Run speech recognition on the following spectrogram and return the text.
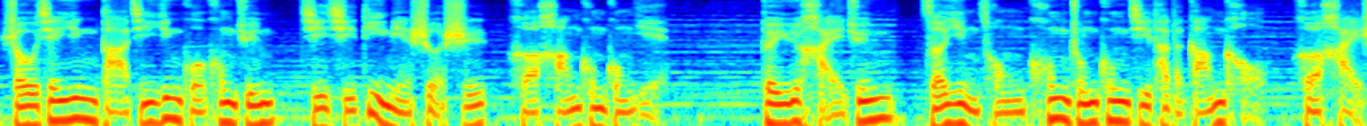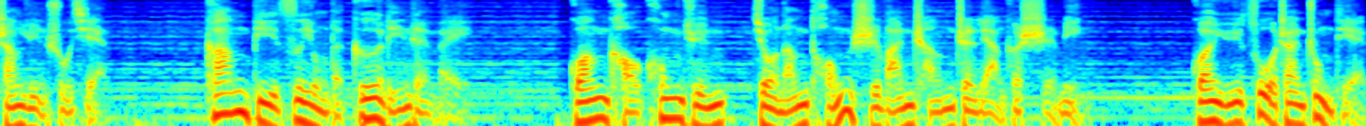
首先应打击英国空军及其地面设施和航空工业；对于海军，则应从空中攻击它的港口和海上运输线。刚愎自用的戈林认为，光靠空军就能同时完成这两个使命。关于作战重点，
